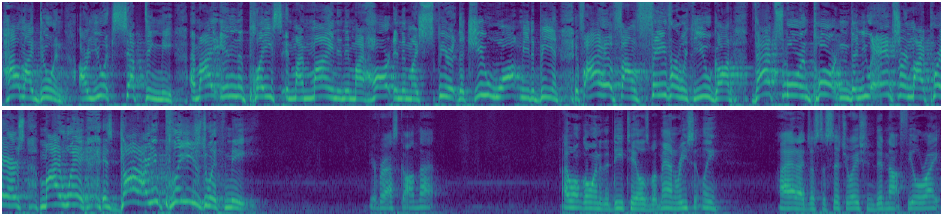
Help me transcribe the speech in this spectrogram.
how am I doing? Are you accepting me? Am I in the place in my mind and in my heart and in my spirit that you want me to be in? If I have found favor with you, God, that's more important than you answering my prayers my way. Is God, are you pleased with me? Have you ever asked God that? I won't go into the details, but man, recently, I had just a situation did not feel right.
